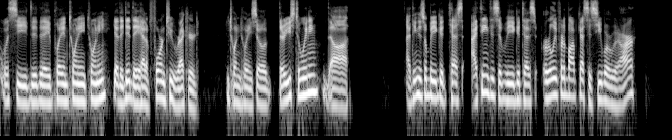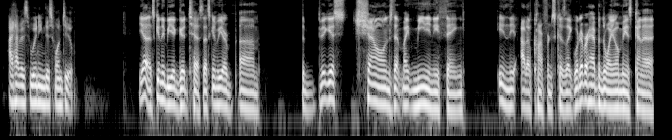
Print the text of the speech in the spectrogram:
let's see, did they play in 2020? Yeah, they did. They had a four and two record in 2020, so they're used to winning. Uh, I think this will be a good test. I think this will be a good test early for the Bobcats to see where we are. I have us winning this one too. Yeah, it's going to be a good test. That's going to be our um, the biggest challenge that might mean anything in the out of conference because like whatever happened to Wyoming is kind of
